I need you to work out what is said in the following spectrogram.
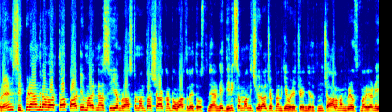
ఫ్రెండ్స్ ఇప్పుడే అందిన వార్త పార్టీ మారిన సీఎం రాష్ట్రమంతా షాక్ అంటూ వార్తలు అయితే వస్తున్నాయండి. దీనికి సంబంధించి వివరాలు చెప్పడానికి వీడియో చేయడం జరుగుతుంది. చాలా మంది వీడియోస్ వస్తున్నారు కానీ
